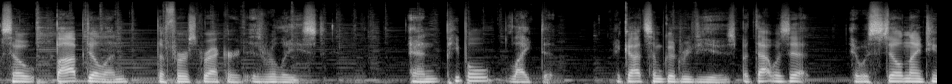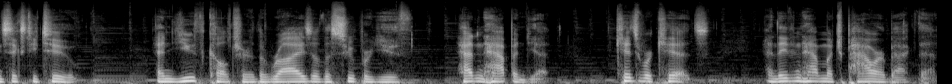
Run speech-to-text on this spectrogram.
So, Bob Dylan, the first record, is released, and people liked it. It got some good reviews, but that was it. It was still 1962, and youth culture, the rise of the super youth, hadn't happened yet. Kids were kids, and they didn't have much power back then.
